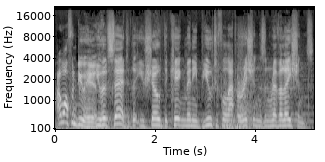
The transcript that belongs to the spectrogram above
How often do you hear You have said that you showed the king many beautiful apparitions and revelations.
